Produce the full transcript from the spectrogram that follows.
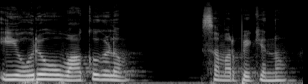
ഈ ഓരോ വാക്കുകളും സമർപ്പിക്കുന്നു.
